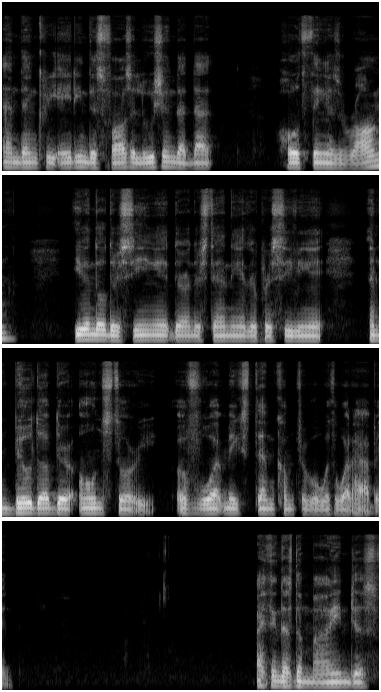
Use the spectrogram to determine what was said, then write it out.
and then creating this false illusion that that whole thing is wrong even though they're seeing it they're understanding it they're perceiving it and build up their own story of what makes them comfortable with what happened. I think that's the mind just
